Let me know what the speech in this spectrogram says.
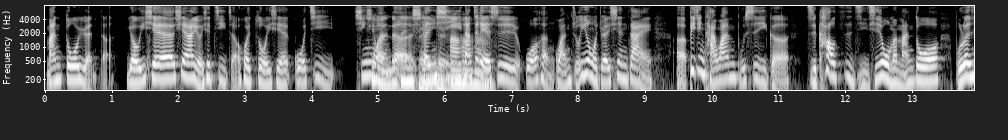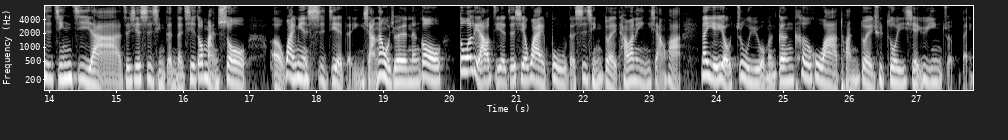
蛮多元的。有一些现在有一些记者会做一些国际新闻的分析，那这个也是我很关注，因为我觉得现在。呃，毕竟台湾不是一个只靠自己，其实我们蛮多，不论是经济啊这些事情等等，其实都蛮受呃外面世界的影响。那我觉得能够多了解这些外部的事情对台湾的影响的话，那也有助于我们跟客户啊团队去做一些预应准备。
